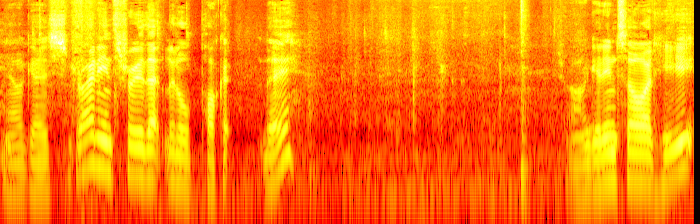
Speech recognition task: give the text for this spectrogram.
Now it goes straight in through that little pocket there. Try and get inside here.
